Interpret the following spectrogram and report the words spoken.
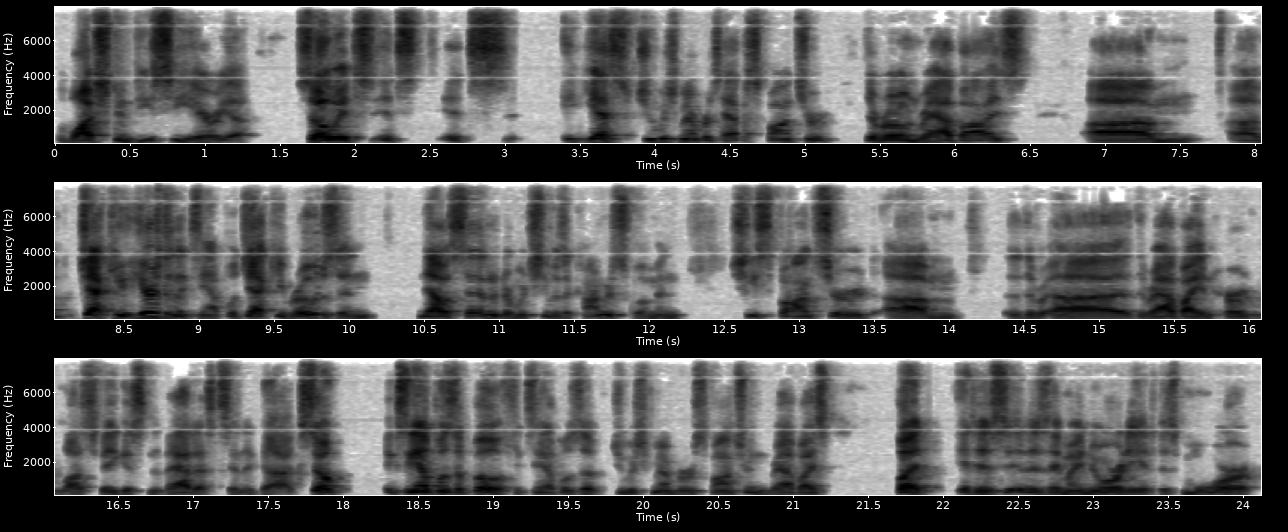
the Washington D.C. area. So it's it's it's yes, Jewish members have sponsored their own rabbis. Um, uh, Jacky, here's an example. Jacky Rosen, now a senator, when she was a congresswoman, she sponsored um, the uh, the rabbi in her Las Vegas, Nevada synagogue. So examples of both, examples of Jewish members sponsoring rabbis, but it is it is a minority. It is more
